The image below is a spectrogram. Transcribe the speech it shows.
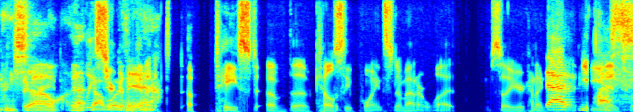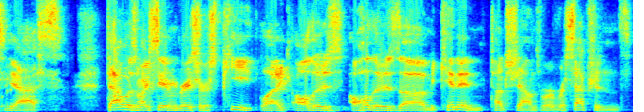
And so at least you're going to yeah. get a, a taste of the Kelce points no matter what. So you're kind of that yes, yes, that was my saving grace versus Pete. Like all those all those uh, McKinnon touchdowns were receptions.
